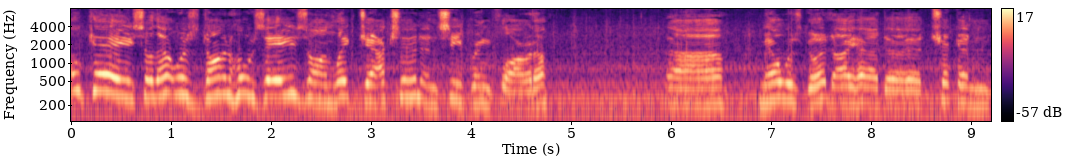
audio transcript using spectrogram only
Okay, so that was Don Jose's on Lake Jackson in Sebring, Florida. Uh, meal was good. I had uh, chicken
